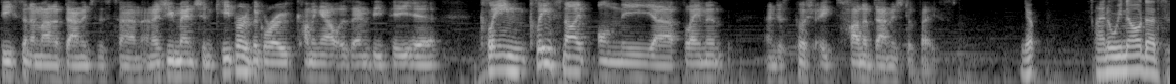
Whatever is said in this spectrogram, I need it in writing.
decent amount of damage this turn. And as you mentioned, Keeper of the Grove coming out as MVP here. Clean clean snipe on the uh, Flame Imp and just push a ton of damage to face. Yep. And we know that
